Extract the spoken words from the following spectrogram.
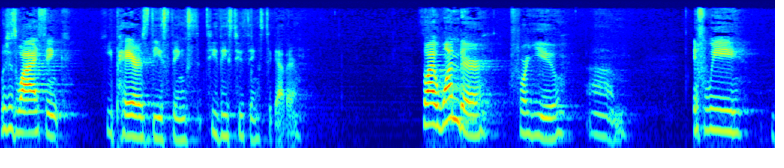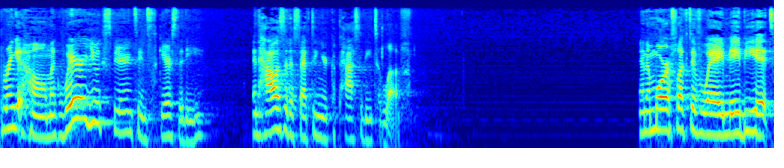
which is why I think he pairs these things, these two things together. So I wonder for you, um, if we bring it home, like where are you experiencing scarcity, and how is it affecting your capacity to love? in a more reflective way, maybe it's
